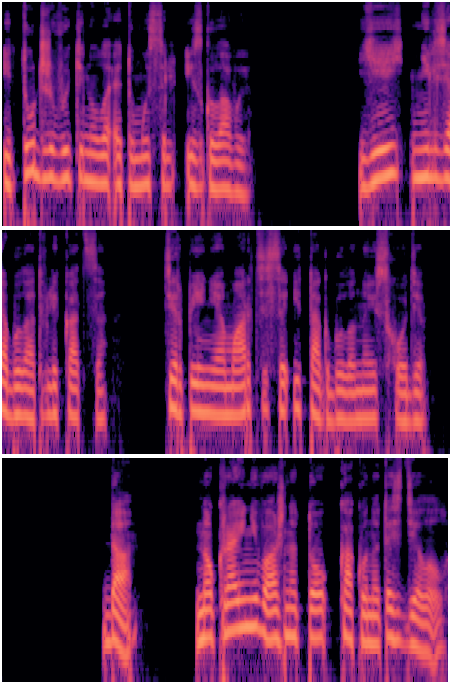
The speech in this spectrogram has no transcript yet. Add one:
И тут же выкинула эту мысль из головы. Ей нельзя было отвлекаться. Терпение Мартиса и так было на исходе. Да, но крайне важно то, как он это сделал,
